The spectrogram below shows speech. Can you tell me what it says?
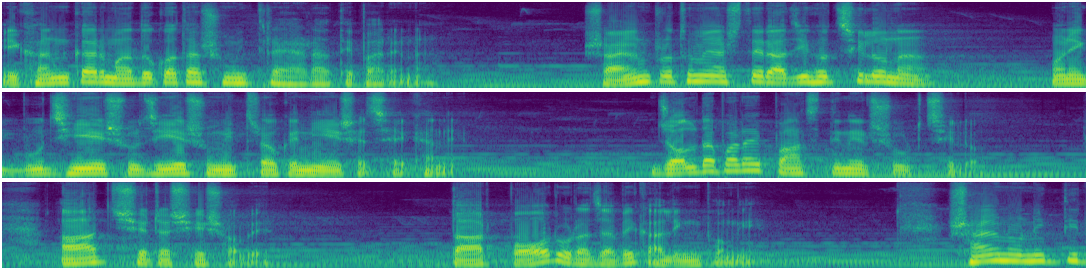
এখানকার মাদকতা সুমিত্রা এড়াতে পারে না। সায়ন প্রথমে আসতে রাজি হচ্ছিল না। অনেক বুঝিয়ে সুঝিয়ে সুমিত্রা ওকে নিয়ে এসেছে এখানে। জলদাপাড়ায় পাঁচ দিনের শ্যুট ছিল। আজ সেটা শেষ হবে। তারপর ওরা যাবে কালিম্পংয়ে। সায়ন অনেকদিন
